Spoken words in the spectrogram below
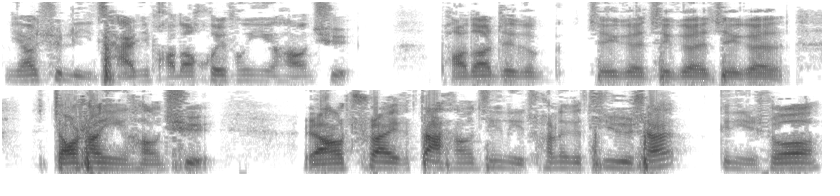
你要去理财，你跑到汇丰银行去。”跑到这个这个这个这个招商银行去，然后出来一个大堂经理穿了个 T 恤衫，跟你说，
